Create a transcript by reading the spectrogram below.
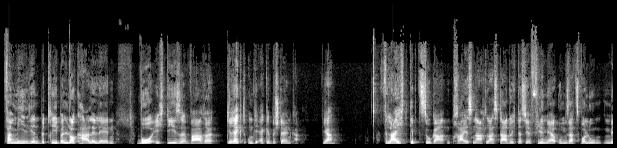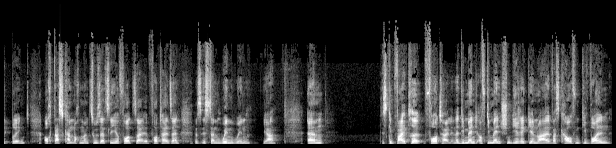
Familienbetriebe, lokale Läden, wo ich diese Ware direkt um die Ecke bestellen kann? Ja? Vielleicht gibt es sogar einen Preisnachlass dadurch, dass ihr viel mehr Umsatzvolumen mitbringt. Auch das kann nochmal ein zusätzlicher Vorteil sein. Das ist dann Win-Win. Ja? Ähm, es gibt weitere Vorteile. Ne? Die auf die Menschen, die regional was kaufen, die wollen,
